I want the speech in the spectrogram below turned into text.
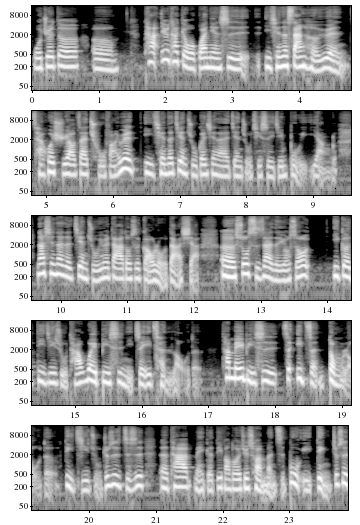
我觉得，呃，他因为他给我观念是以前的三合院才会需要在厨房，因为以前的建筑跟现在的建筑其实已经不一样了。那现在的建筑，因为大家都是高楼大厦，呃，说实在的，有时候一个地基主它未必是你这一层楼的，它 maybe 是这一整栋楼的地基主，就是只是呃，它每个地方都会去串门子，不一定就是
